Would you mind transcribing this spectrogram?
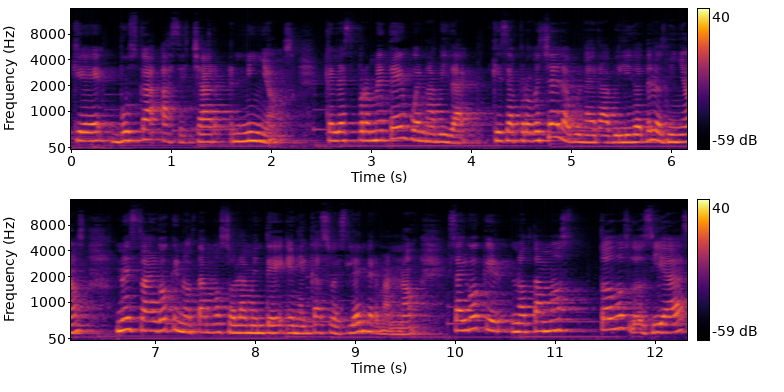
que busca acechar niños, que les promete buena vida, que se aprovecha de la vulnerabilidad de los niños, no es algo que notamos solamente en el caso de Slenderman, ¿no? Es algo que notamos todos los días,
